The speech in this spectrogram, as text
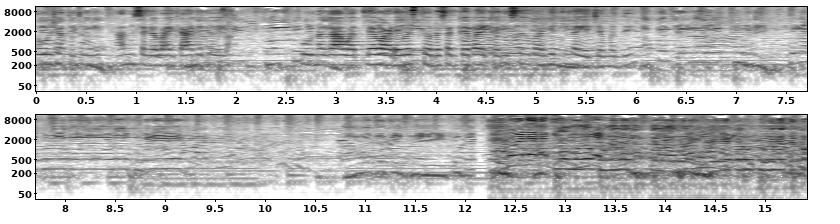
बघू शकता तुम्ही आम्ही सगळ्या बायका आलेलो आहे. पूर्ण गावातल्या वाड्या सगळ्या बायकांनी सहभाग घेतलेला आहे याच्यामध्ये. कुणाला धक्का लागू नये जेणेकरून कुणाला धक्का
